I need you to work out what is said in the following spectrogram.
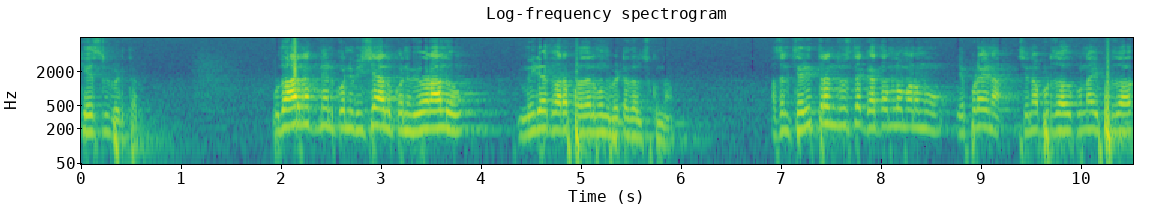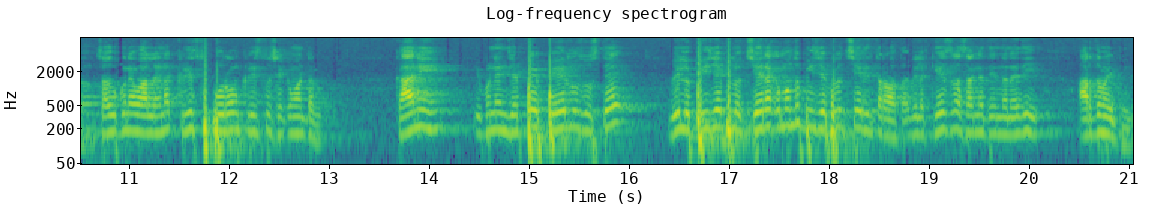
కేసులు పెడతారు. ఉదాహరణకు నేను కొన్ని విషయాలు కొన్ని వివరాలు మీడియా ద్వారా ప్రజల ముందు పెట్టదలుచుకున్నాను. అసలు చరిత్రను చూస్తే గతంలో మనము ఎప్పుడైనా చిన్నప్పుడు చదువుకున్నా ఇప్పుడు చదువు- చదువుకునే వాళ్ళైనా క్రీస్తు పూర్వం క్రీస్తు శకం అంటారు. కానీ ఇప్పుడు నేను చెప్పే పేర్లు చూస్తే వీళ్ళు బీజేపీలో చేరకముందు బీజేపీలో చేరిన తర్వాత వీళ్ళ కేసుల సంగతి ఏందనేది అర్థమైపోయింది.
